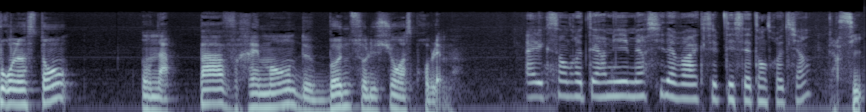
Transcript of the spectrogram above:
pour l'instant, on n'a pas vraiment de bonne solution à ce problème. Alexandre Termier, merci d'avoir accepté cet entretien. Merci.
